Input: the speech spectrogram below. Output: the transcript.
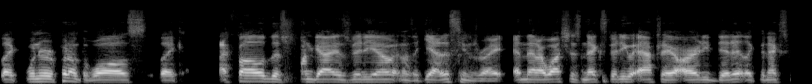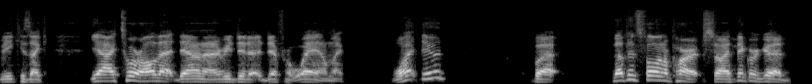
like when we were putting up the walls, like I followed this one guy's video and I was like, yeah, this seems right. And then I watched his next video after I already did it, like the next week. He's like, yeah, I tore all that down and I redid it a different way. And I'm like, what, dude? But nothing's falling apart. So I think we're good.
